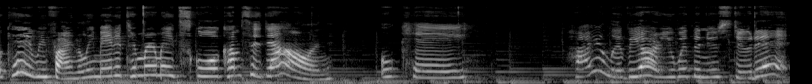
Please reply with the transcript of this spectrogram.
Okay, we finally made it to mermaid school. Come sit down. Okay. Hi, Olivia. Are you with the new student?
